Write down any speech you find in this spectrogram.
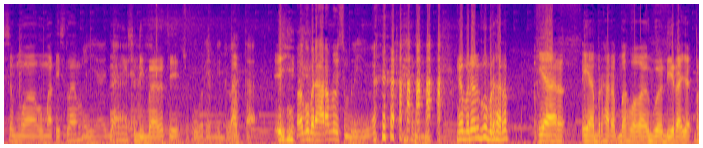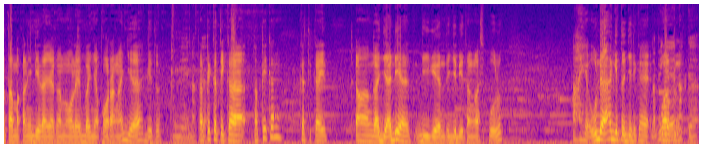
semua umat Islam. Iya, Anjing ya. sedih banget sih. Syukurin Idul Adha. Kalau gue berharap lu disembelih juga. nggak padahal gue berharap ya ya berharap bahwa gue diraya pertama kali dirayakan oleh banyak orang aja gitu. Iya, enak Tapi ketika tapi kan ketika eh, nggak jadi ya diganti jadi tanggal 10 ah ya udah gitu jadi kayak Tapi gak enak gak?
